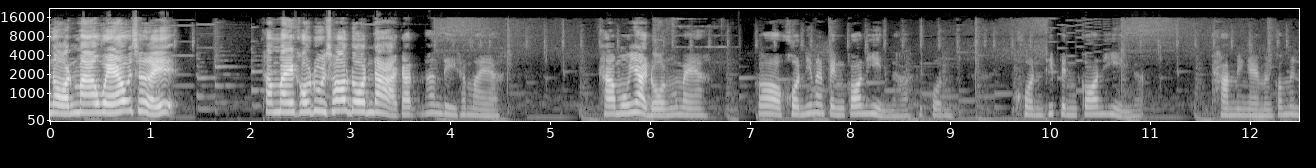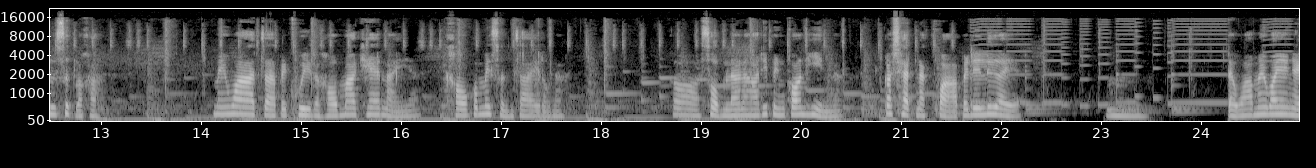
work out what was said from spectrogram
หนอนมาแววเฉยทำไมเขาดูชอบโดนด่ากันท่านดีทำไมอะคามูอยากโดนบ้างไหมอะก็คนที่มันเป็นก้อนหินนะคะทุกคน คนที่เป็นก้อนหินอะทำยังไงมันก็ไม่รู้สึกหรอกค่ะ ไม่ว่าจะไปคุยกับเขามากแค่ไหนอะเขาก็ไม่สนใจหรอกนะ ก็สมแล้วนะคะที่เป็นก้อนหินนะก็แชทหนักขวาไปเรื่อยๆอืม แต่ว่าไม่ว่ายังไง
